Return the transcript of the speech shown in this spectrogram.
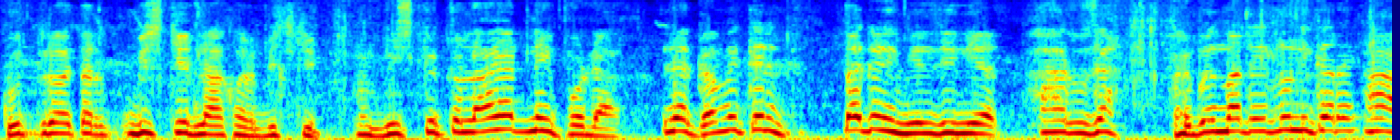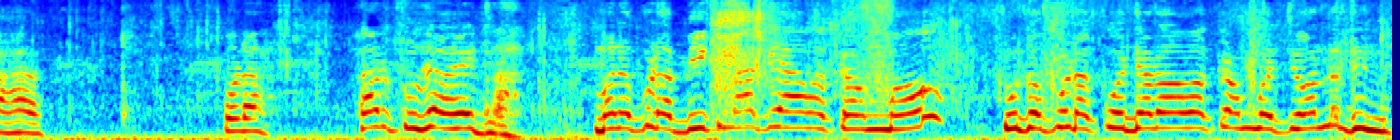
કૂતરો તાર બિસ્કિટ નાખવાનું બિસ્કિટ. બિસ્કિટ તો લાયા જ નહીં પોડા એટલે ગમે કરીને તગડી મિલજી ની યાર સારું જા. ભાઈબંધ માટે એટલું નહીં કરે હા હા. પોડા સારું તું જા. મને પૂરા બીક લાગે આવા કામમાં હો. હું તો પૂરા કોઈ દાડો આવા કામમાં જો નથી ને.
